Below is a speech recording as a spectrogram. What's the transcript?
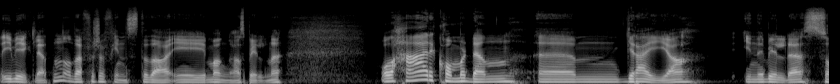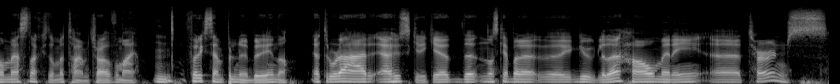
i virkeligheten, og derfor så fins det da i mange av spillene. Og her kommer den greia inn i bildet som jeg snakket om med time trial for meg. Mm. Nürburgring, da. Jeg tror det er Jeg husker ikke det, Nå skal jeg bare uh, google det. How many uh, turns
